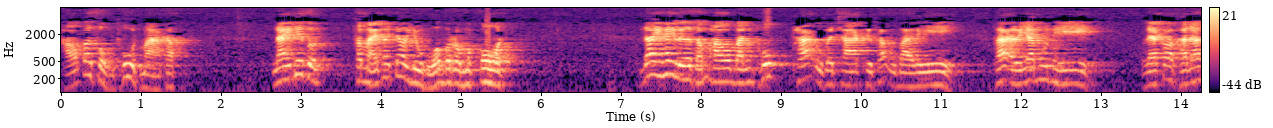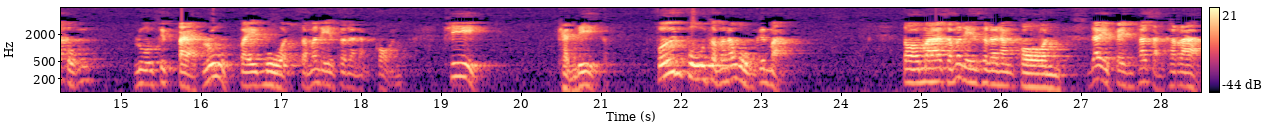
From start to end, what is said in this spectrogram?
เขาก็ส่งทูตมาครับ ในที่สุดสมัยพระเจ้าอยู่หัวบรมโกศ ได้ให้เรือสำเภาบรรทุกพระอุปชาคือพระอุบาลี พระอริยมุนี และก็คณะสงฆ์รวมสิบแปดรูปไปบวชสมณเณรสนนังกรที่แคนดี้ครับฟื้นฟูสมณวงศ์ขึ้นมา ต่อมาสมณเณรสนังกรได้เป็นพระสังฆราช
